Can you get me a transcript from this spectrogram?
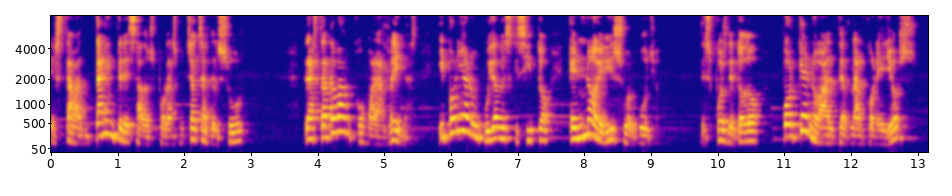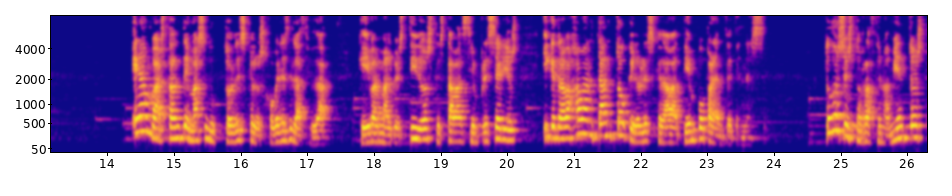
estaban tan interesados por las muchachas del sur, las trataban como a las reinas y ponían un cuidado exquisito en no herir su orgullo. Después de todo, ¿por qué no alternar con ellos? Eran bastante más seductores que los jóvenes de la ciudad, que iban mal vestidos, que estaban siempre serios y que trabajaban tanto que no les quedaba tiempo para entretenerse. Todos estos razonamientos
